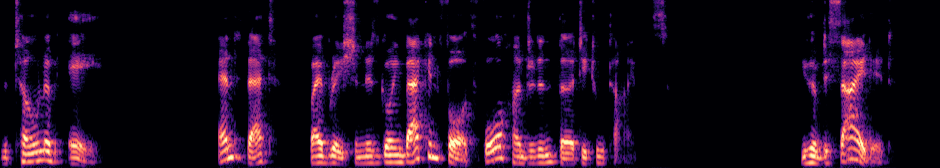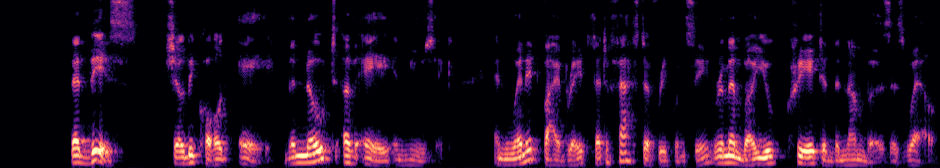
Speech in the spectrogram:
the tone of A, and that vibration is going back and forth 432 times. You have decided that this shall be called A, the note of A in music. And when it vibrates at a faster frequency, remember you created the numbers as well.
